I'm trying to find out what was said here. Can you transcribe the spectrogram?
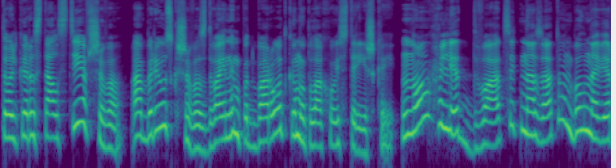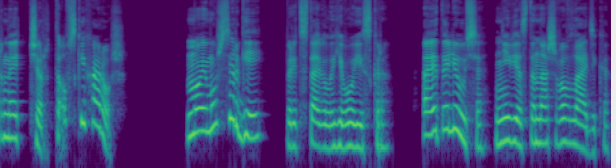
только растолстевшего, обрюзгшего с двойным подбородком и плохой стрижкой. Но лет двадцать назад он был, наверное, чертовски хорош. «Мой муж Сергей», — представила его Искра. «А это Люся, невеста нашего Владика».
